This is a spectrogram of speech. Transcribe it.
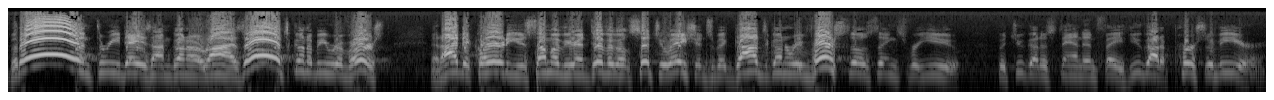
But oh, in three days I'm going to arise. Oh, it's going to be reversed. And I declare to you, some of you are in difficult situations, but God's going to reverse those things for you. But you got to stand in faith. You got to persevere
